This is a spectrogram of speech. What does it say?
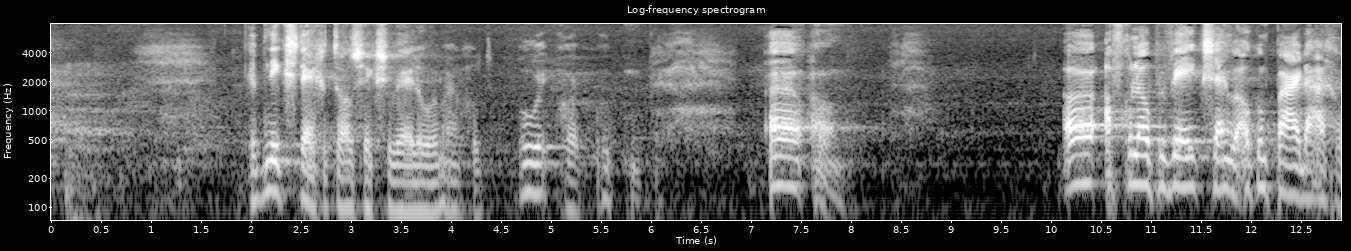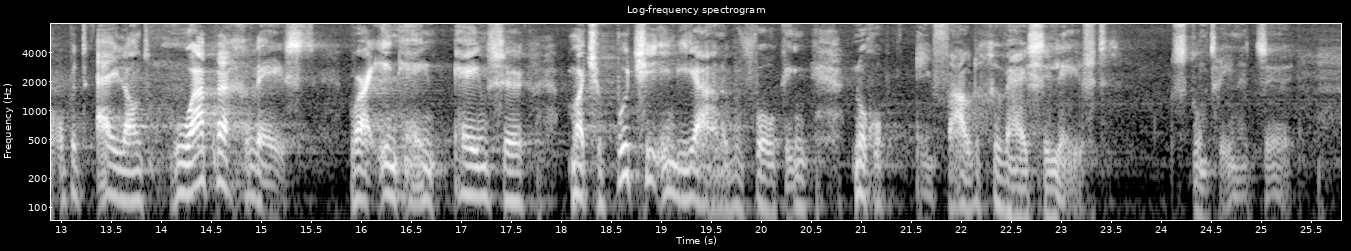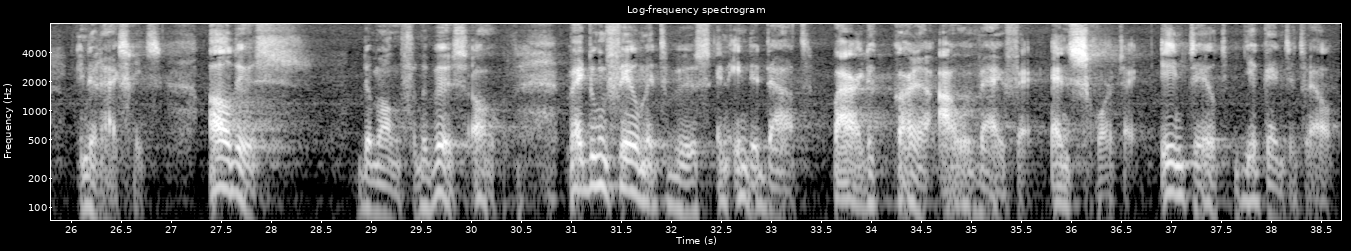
Ik heb niks tegen transseksuelen hoor, maar goed. Hoor. Uh, oh. uh, afgelopen week zijn we ook een paar dagen op het eiland Huapa geweest. Waar inheemse Machu Picchu-indianenbevolking nog op eenvoudige wijze leeft. Stond er in, het, uh, in de reisgids. Al dus, de man van de bus. Oh, wij doen veel met de bus en inderdaad, paarden, karren, oude wijven en schorten inteelt, je kent het wel.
